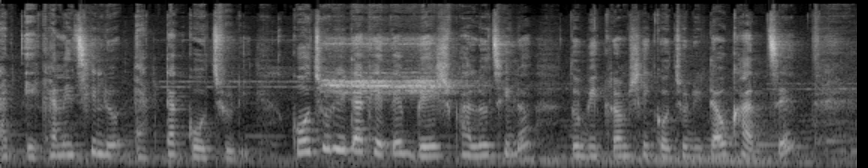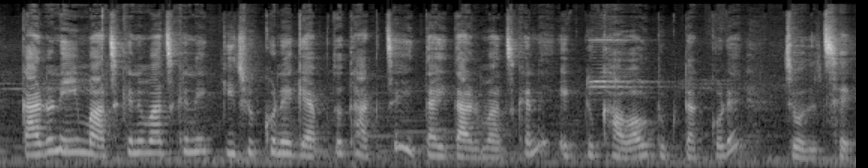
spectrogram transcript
আর এখানে ছিল একটা কচুরি। কচুরিটা খেতে বেশ ভালো ছিল। তো বিক্রম সেই কচুরিটাও খাচ্ছে। কারণ এই মাঝখানে মাঝখানে কিছুক্ষণে গ্যাপ তো থাকছেই, তাই তার মাঝখানে একটু খাওয়াও টুকটাক করে চলছে।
